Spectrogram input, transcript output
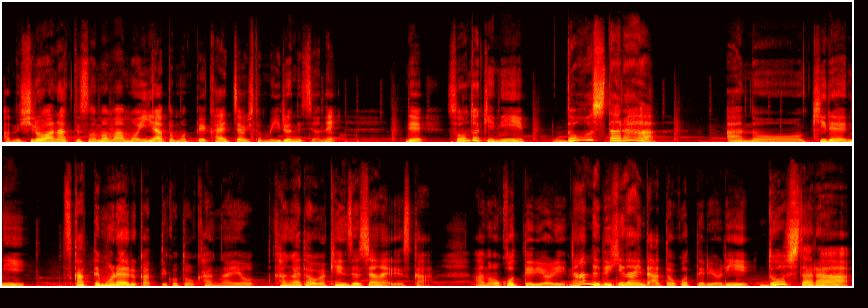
あの、拾わなくてそのままもういいやと思って帰っちゃう人もいるんですよね。で、その時に、どうしたら、あの、綺麗に使ってもらえるかってことを考えよう、考えた方が建設じゃないですか。あの、怒ってるより、なんでできないんだって怒ってるより、どうしたら、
